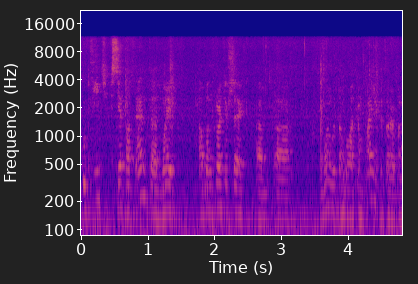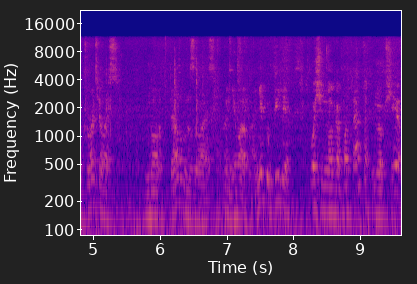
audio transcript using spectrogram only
купить все патенты одной обанкротившей, а, а, по-моему, там была компания, которая обанкротилась, Nortel называется, ну, неважно. Они купили очень много патентов, и вообще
